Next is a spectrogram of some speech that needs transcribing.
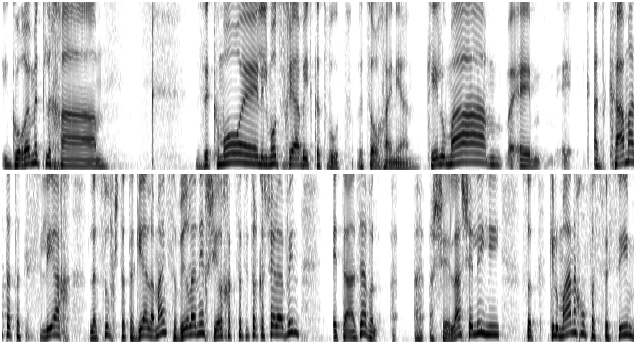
היא גורמת לך... זה כמו אה, ללמוד שחייה בהתכתבות, לצורך העניין. כאילו, מה... אה, אה, עד כמה אתה תצליח לצוף כשאתה תגיע למים, סביר להניח שיהיה לך קצת יותר קשה להבין את הזה, אבל השאלה שלי היא, זאת אומרת, כאילו, מה אנחנו מפספסים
